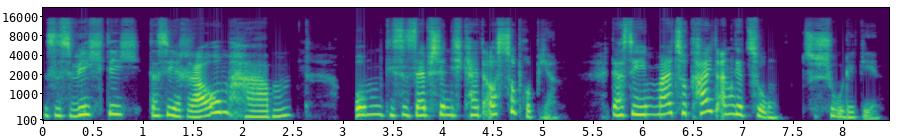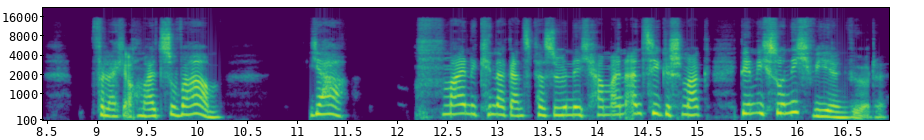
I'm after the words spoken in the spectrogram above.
es ist wichtig, dass sie Raum haben, um diese Selbstständigkeit auszuprobieren. Dass sie mal zu kalt angezogen zur Schule gehen. Vielleicht auch mal zu warm. Ja, meine Kinder ganz persönlich haben einen Anziehgeschmack, den ich so nicht wählen würde.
